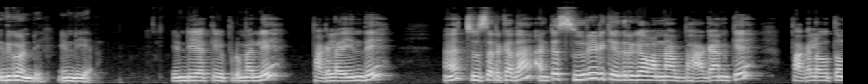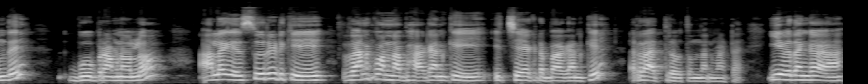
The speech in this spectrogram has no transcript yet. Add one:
ఇదిగోండి ఇండియా. ఇండియాకి ఇప్పుడు మళ్ళీ పగలైంది. చూసారు కదా? అంటే సూర్యుడికి ఎదురుగా ఉన్న భాగానికి పగలవుతుంది భూభ్రమణంలో. అలాగే సూర్యుడికి వెనక ఉన్న భాగానికి ఈ చీకటి భాగానికి రాత్రి అవుతుందన్నమాట. ఈ విధంగా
